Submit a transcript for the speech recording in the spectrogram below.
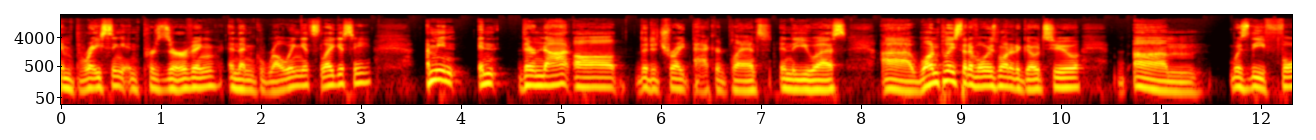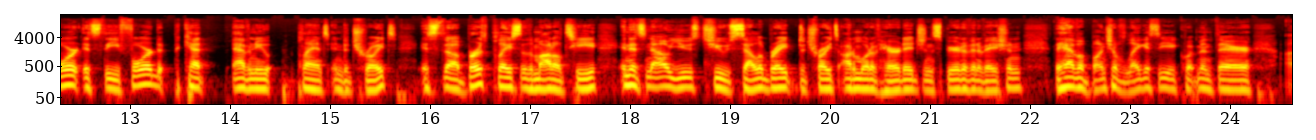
embracing and preserving and then growing its legacy. I mean, and they're not all the Detroit Packard plants in the U.S. Uh, one place that I've always wanted to go to um, was the Ford. It's the Ford Paquette Avenue plant in Detroit. It's the birthplace of the Model T, and it's now used to celebrate Detroit's automotive heritage and spirit of innovation. They have a bunch of legacy equipment there. Uh,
